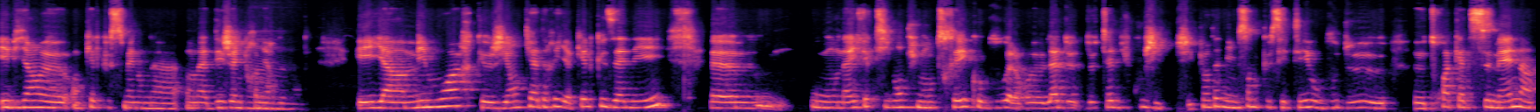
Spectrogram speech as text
eh bien, euh, en quelques semaines, on a, on a déjà une première mmh. demande. Et il y a un mémoire que j'ai encadré il y a quelques années. Euh, où on a effectivement pu montrer qu'au bout, alors euh, là de, tête du coup j'ai plus en tête, mais il me semble que c'était au bout de euh, 3-4 semaines,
